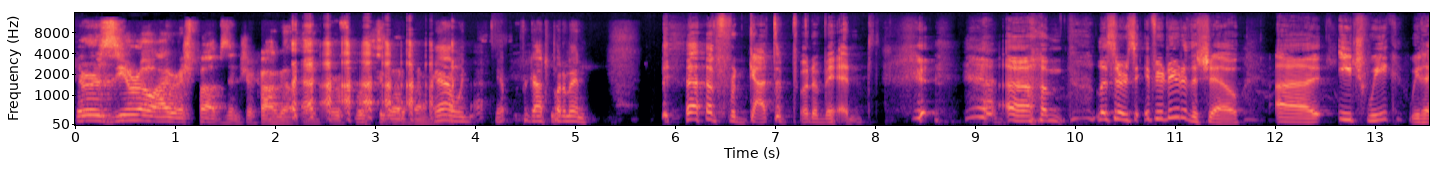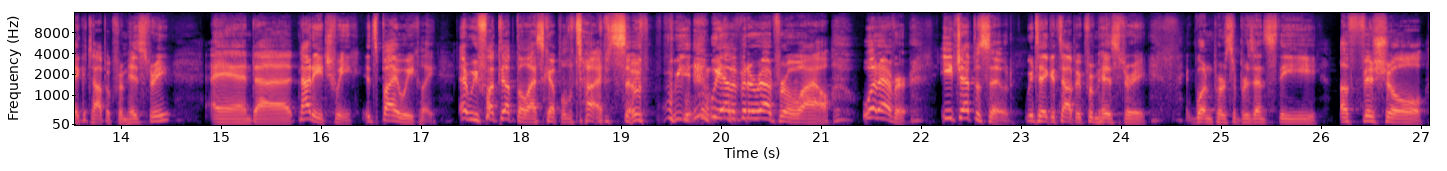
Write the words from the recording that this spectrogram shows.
there are zero Irish pubs in Chicago. We're to go to yeah, we yep, forgot to put them in. Forgot to put them in. um, listeners, if you're new to the show, uh, each week we take a topic from history. And uh, not each week, it's bi weekly. And we fucked up the last couple of times, so we, we haven't been around for a while. Whatever. Each episode, we take a topic from history. One person presents the official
